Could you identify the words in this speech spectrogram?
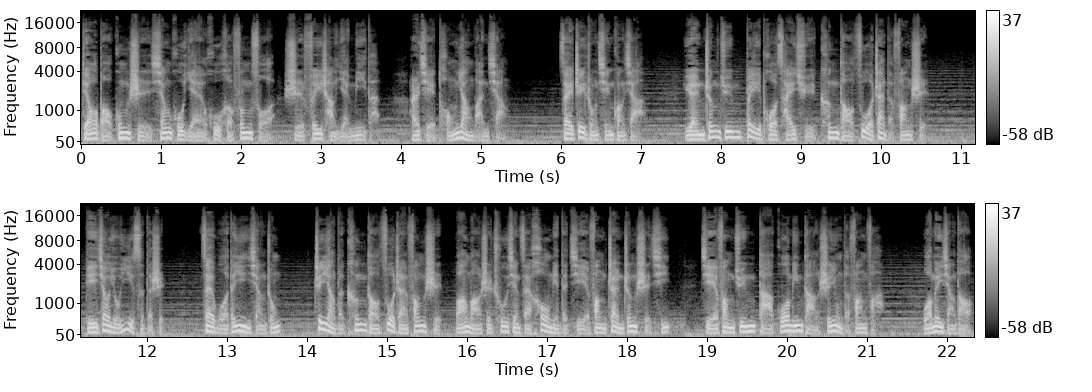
碉堡工事相互掩护和封锁是非常严密的，而且同样顽强。在这种情况下，远征军被迫采取坑道作战的方式。比较有意思的是，在我的印象中，这样的坑道作战方式往往是出现在后面的解放战争时期。解放军打国民党时用的方法，我没想到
